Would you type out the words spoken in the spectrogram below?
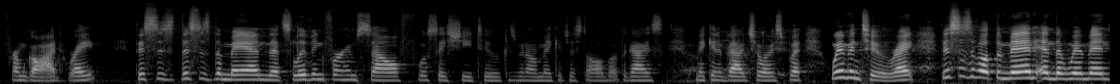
from God, right? This is, this is the man that's living for himself. We'll say she too, because we don't make it just all about the guys making a bad choice, but women too, right? This is about the men and the women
